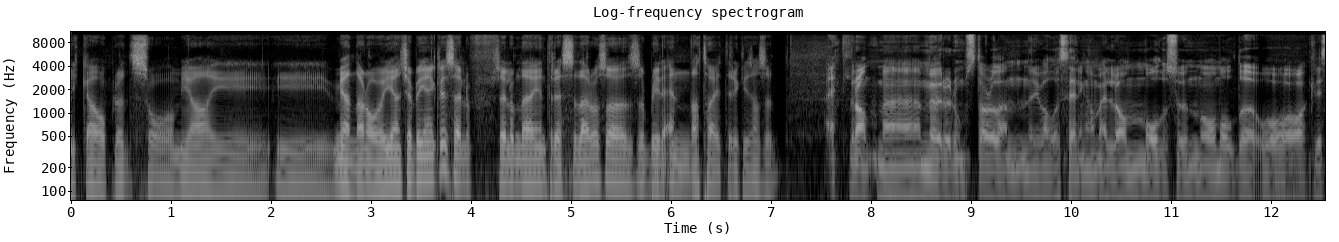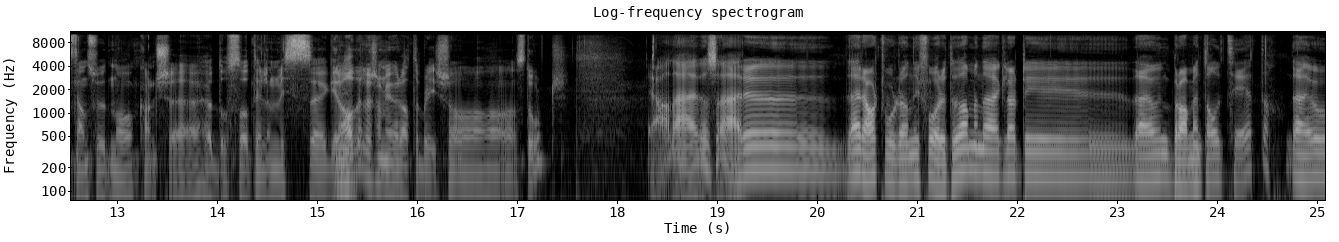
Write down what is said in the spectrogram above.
ikke har opplevd så mye av i, i Mjøndalen og i Jönköping, egentlig. Selv, selv, om det er interesse der òg, så, så, blir det enda tightere i Kristiansund. Et eller annet med Møre og Romsdal og den rivaliseringa mellom Ålesund og Molde og Kristiansund, og kanskje Hødd også til en viss grad, mm. eller som gjør at det blir så stort? Ja, det er, altså, er, det er rart hvordan de får det til, da. Men det er klart de, Det er jo en bra mentalitet, da. Det er jo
